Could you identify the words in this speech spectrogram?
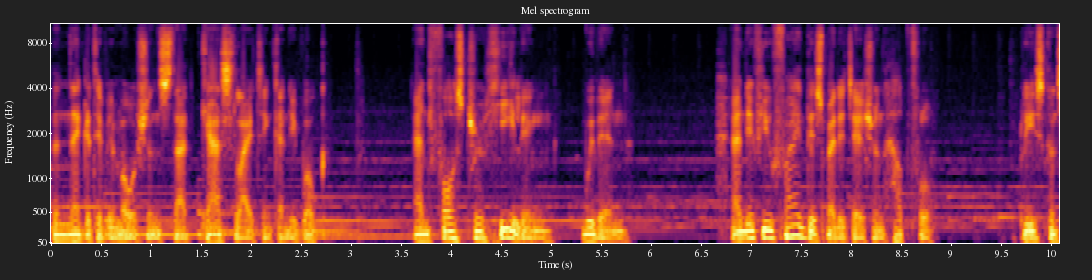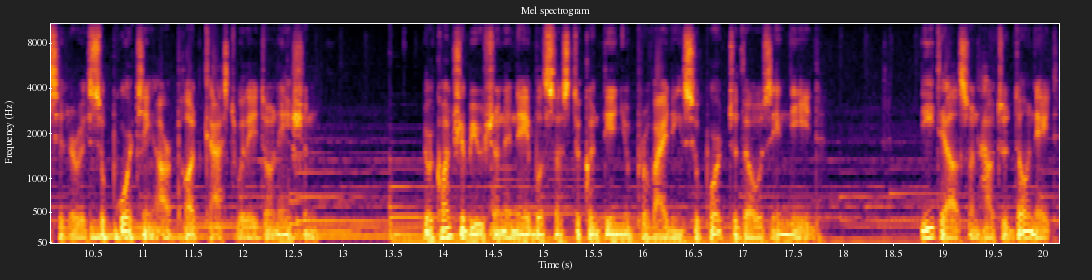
the negative emotions that gaslighting can evoke and foster healing within. And if you find this meditation helpful, please consider supporting our podcast with a donation. Your contribution enables us to continue providing support to those in need. Details on how to donate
